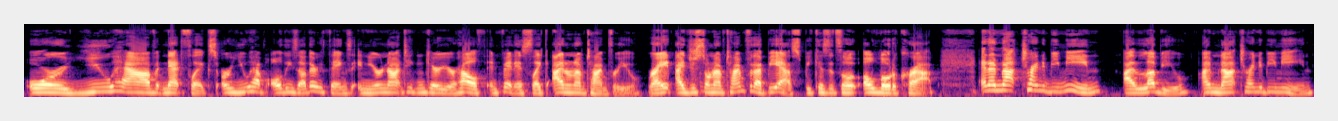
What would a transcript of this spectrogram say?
or you have Netflix or you have all these other things and you're not taking care of your health and fitness, like I don't have time for you, right? I just don't have time for that BS because it's a, a load of crap. And I'm not trying to be mean. I love you. I'm not trying to be mean,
